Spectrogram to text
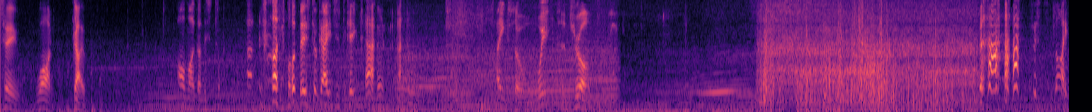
Two, one, go. Oh my god, this took. I thought this took ages to kick down. Takes a week to drop. Just like.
